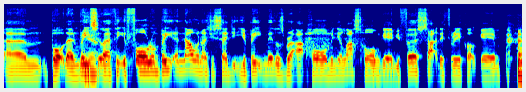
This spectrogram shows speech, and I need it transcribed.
um, but then recently yeah. I think you're four unbeaten now. And as you said, you, you, beat Middlesbrough at home in your last home game, your first Saturday three o'clock game yeah.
